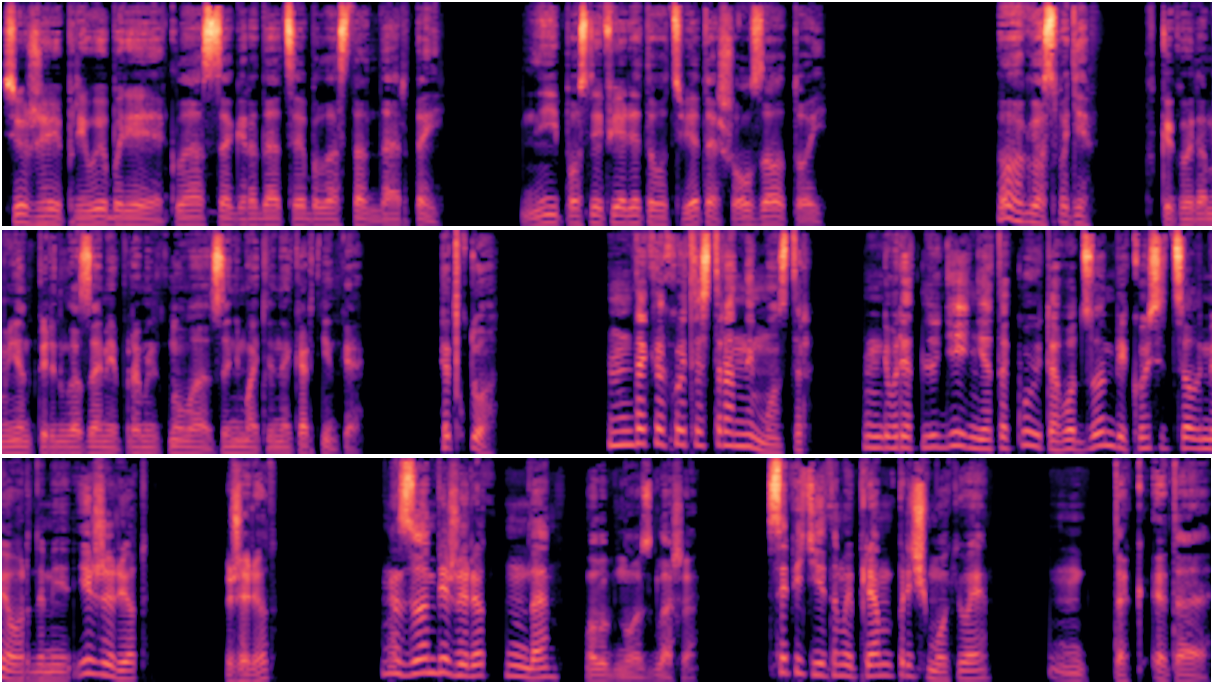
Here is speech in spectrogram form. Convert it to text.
Все же при выборе класса градация была стандартной. И после фиолетового цвета шел золотой. «О, Господи!» В какой-то момент перед глазами промелькнула занимательная картинка. «Это кто?» «Да какой-то странный монстр. Говорят, людей не атакуют, а вот зомби косит целыми ордами и жрет». «Жрет?» «Зомби жрет, да», — улыбнулась Глаша. «С аппетитом и прямо причмокивая». «Так это...»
